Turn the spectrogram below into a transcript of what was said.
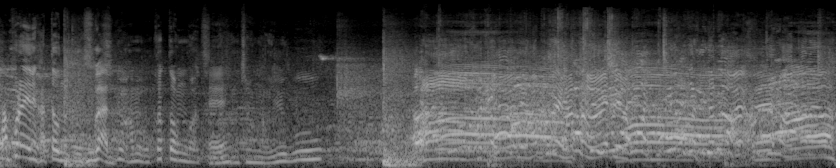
하프라인에 갔다 오는 그 구간. 지금 아마 못 갔다 온 것 같은데 네. 강창호 1구 아 하프라인 갔다 와야 돼요. 아,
